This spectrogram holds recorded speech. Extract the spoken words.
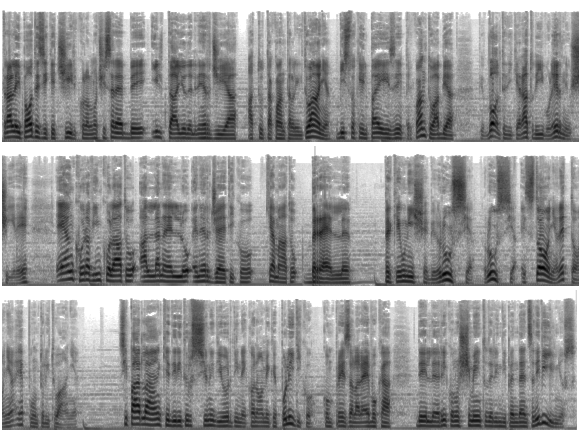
Tra le ipotesi che circolano ci sarebbe il taglio dell'energia a tutta quanta la Lituania, visto che il paese, per quanto abbia più volte dichiarato di volerne uscire, è ancora vincolato all'anello energetico chiamato BREL, perché unisce Bielorussia, Russia, Estonia, Lettonia e appunto Lituania. Si parla anche di ritorsioni di ordine economico e politico, compresa la revoca del riconoscimento dell'indipendenza di Vilnius,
